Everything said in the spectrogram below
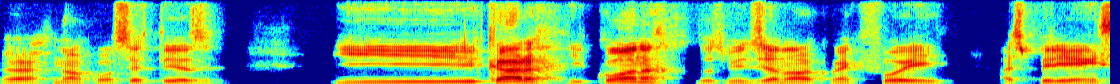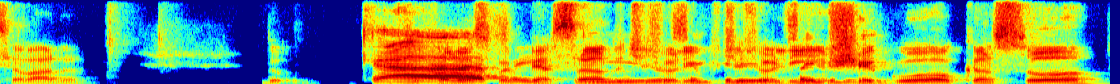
É, não, com certeza. E, cara, Icona 2019, como é que foi a experiência lá do. do cara, você falou, você foi, foi pensando, incrível, tijolinho por tijolinho, chegou, alcançou.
